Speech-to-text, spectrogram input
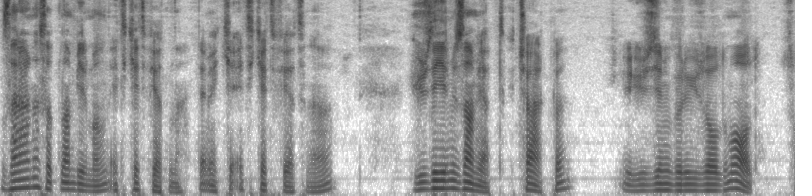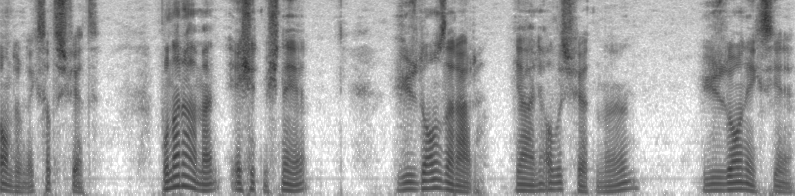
Zararına satılan bir malın etiket fiyatına. Demek ki etiket fiyatına %20 zam yaptık. Çarpı 120 bölü 100 oldu mu? Oldu. Son durumdaki satış fiyatı. Buna rağmen eşitmiş neye? %10 zararı. Yani alış fiyatının %10 eksiğine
